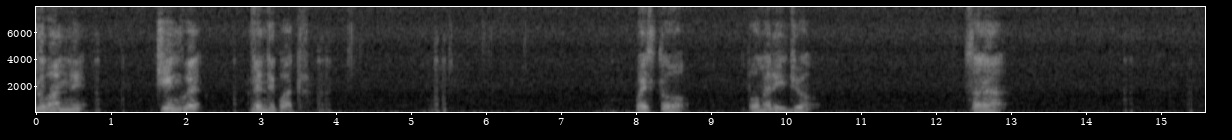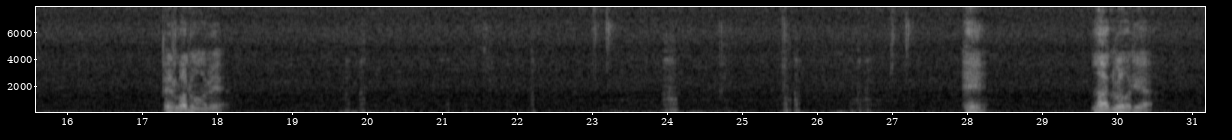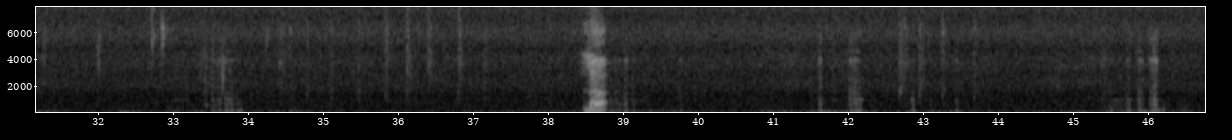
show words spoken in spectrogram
Giovanni 5, 24. Questo pomeriggio sarà per l'onore e la gloria la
